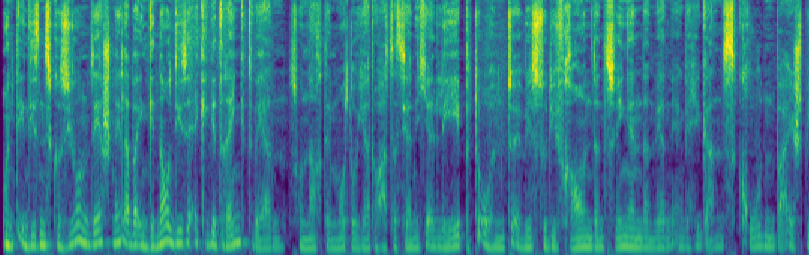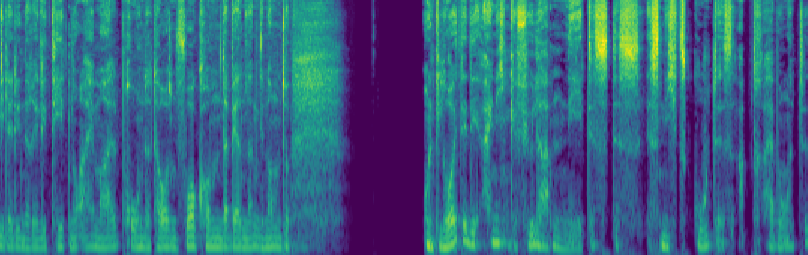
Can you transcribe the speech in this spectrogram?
und in diesen Diskussionen sehr schnell aber in genau diese Ecke gedrängt werden, so nach dem Motto, ja, du hast das ja nicht erlebt und äh, willst du die Frauen dann zwingen, dann werden irgendwelche ganz kruden Beispiele, die in der Realität nur einmal pro hunderttausend vorkommen, da werden dann genommen und so. Und Leute, die eigentlich ein Gefühl haben, nee, das, das ist nichts Gutes, Abtreibung und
